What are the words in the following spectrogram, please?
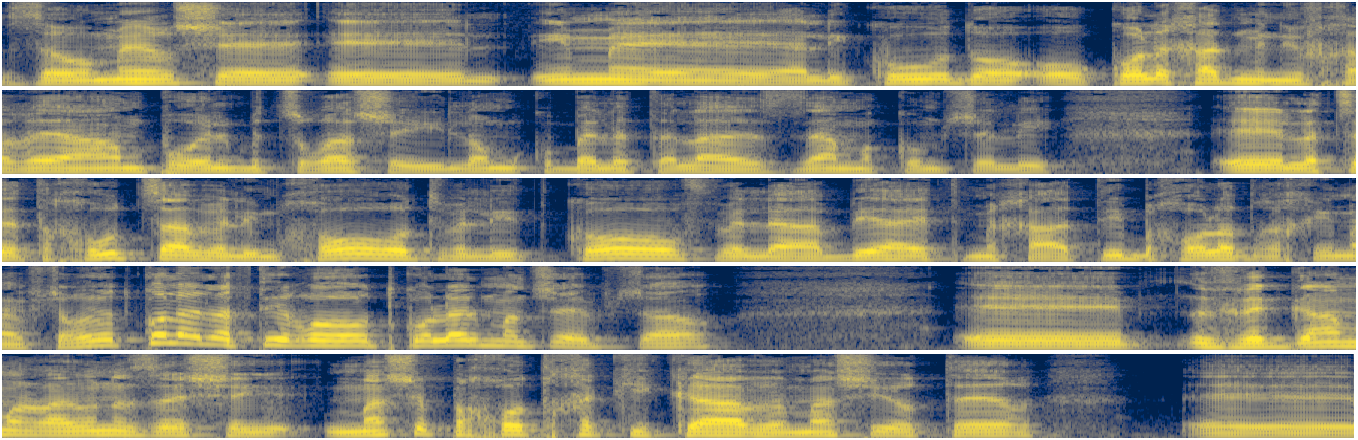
זה אומר שאם אה, אה, הליכוד או, או כל אחד מנבחרי העם פועל בצורה שהיא לא מקובלת עליי, זה המקום שלי אה, לצאת החוצה ולמחות ולתקוף ולהביע את מחאתי בכל הדרכים האפשריות, כולל עתירות, כולל מה שאפשר. אה, וגם הרעיון הזה שמה שפחות חקיקה ומה שיותר... אה,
